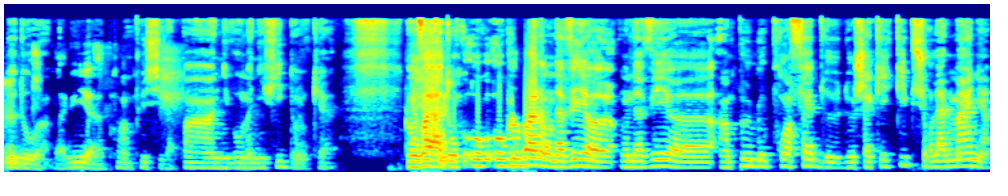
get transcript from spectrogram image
de dos, hein. Bah, lui, heu, en plus, il a pas un niveau magnifique, donc donc voilà, donc au au global, on avait, on avait, un peu le point faible de de chaque équipe. Sur l'Allemagne,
